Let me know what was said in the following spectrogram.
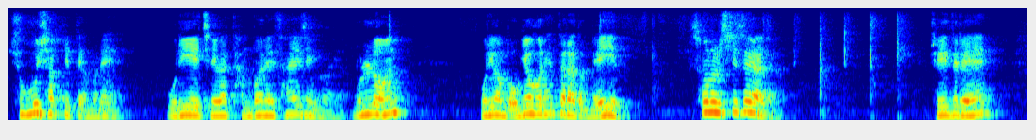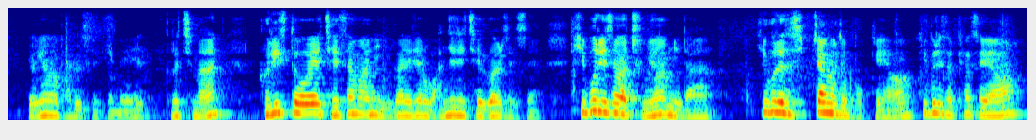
죽으셨기 때문에 우리의 죄가 단번에 사해진 거예요. 물론 우리가 목욕을 했더라도 매일 손을 씻어야죠. 죄들의 영향을 받을 수 있고 매일. 그렇지만 그리스도의 제사만이 인간의 죄를 완전히 제거할 수 있어요. 히브리서가 중요합니다. 히브리서 10장을 좀 볼게요. 히브리서 펴세요.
